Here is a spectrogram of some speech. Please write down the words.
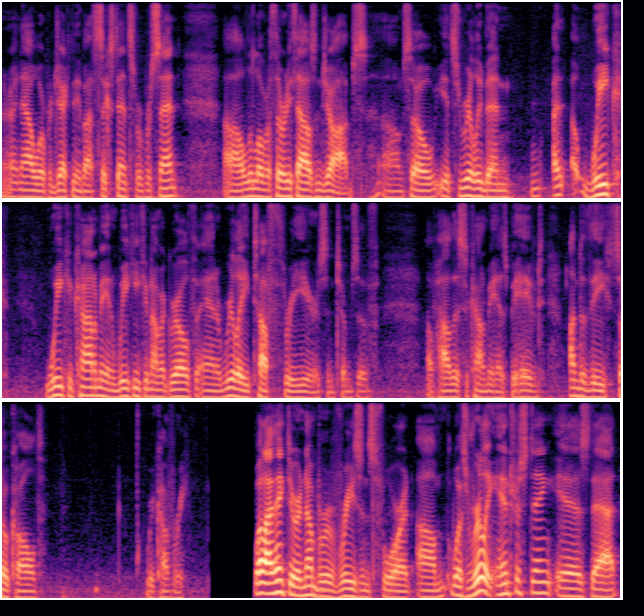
Right now, we're projecting about six tenths of a percent, uh, a little over 30,000 jobs. Um, so it's really been a, a weak, weak economy and weak economic growth, and a really tough three years in terms of of how this economy has behaved under the so-called recovery. Well, I think there are a number of reasons for it. Um, what's really interesting is that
